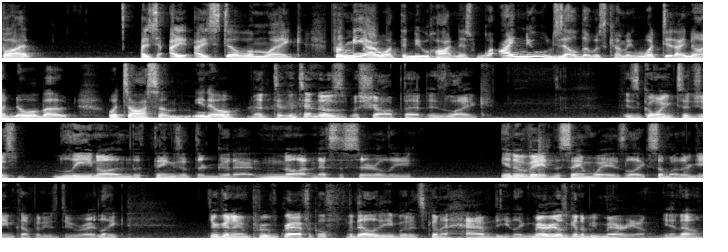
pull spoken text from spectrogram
But I, I, still am like, for me, I want the new hotness. What I knew Zelda was coming. What did I not know about? What's awesome, you know? But Nintendo's a shop that is like, is going to just lean on the things that they're good at, not necessarily innovate in the same way as like some other game companies do, right? Like, they're going to improve graphical fidelity, but it's going to have the like Mario's going to be Mario, you know?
